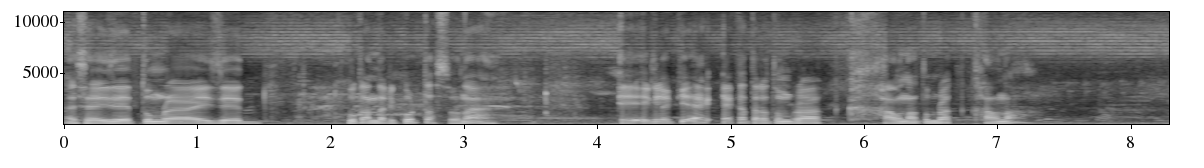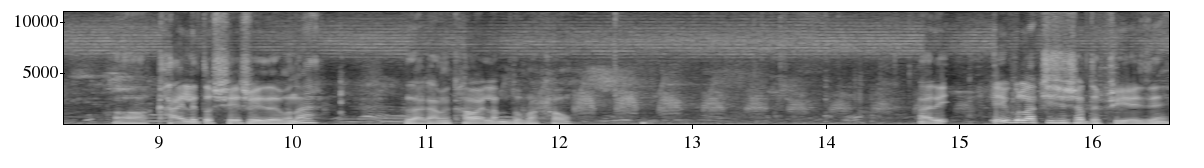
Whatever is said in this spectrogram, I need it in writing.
আচ্ছা এই যে তোমরা এই যে দোকানদারি করতেছো না এগুলা কি এক- একা তারা তোমরা খাও না, তোমরা খাও না? খাইলে তো শেষ হয়ে যাবে না? যাক, আমি খাওয়াইলাম, তোমরা খাও। আর এই- এইগুলা কিসের সাথে ফ্রি এই যে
